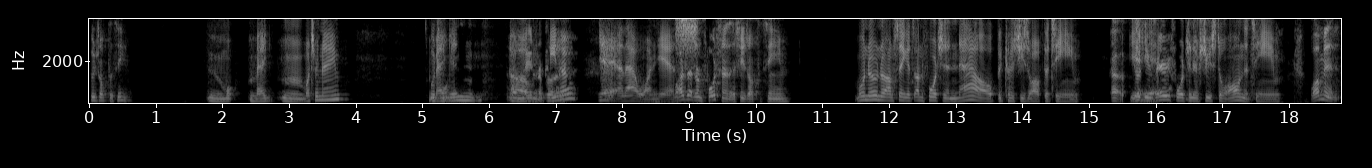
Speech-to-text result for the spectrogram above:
Who's off the team? Meg, mm, what's her name? Which Megan. One? Uh, uh, Megan Rapinoe. Yeah, that one. Yes. Why is that unfortunate that she's off the team? Well, no, no. I'm saying it's unfortunate now because she's off the team. Oh, yeah. It would be yeah. very fortunate if she was still on the team. Well, I meant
